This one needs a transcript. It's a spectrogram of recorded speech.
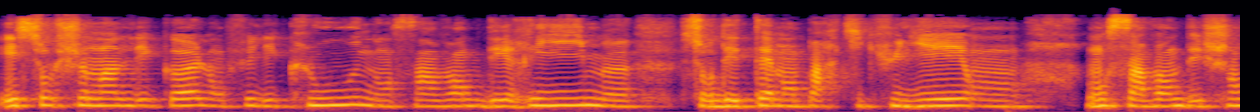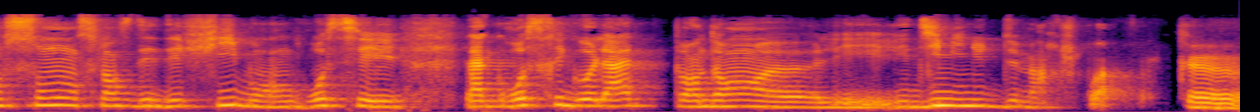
Et sur le chemin de l'école, on fait les clowns, on s'invente des rimes sur des thèmes en particulier, on, s'invente des chansons, on se lance des défis. Bon, en gros, c'est la grosse rigolade pendant euh, les, les 10 minutes de marche, quoi. Euh,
